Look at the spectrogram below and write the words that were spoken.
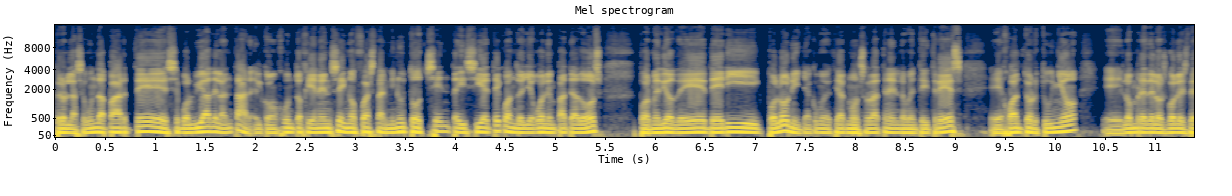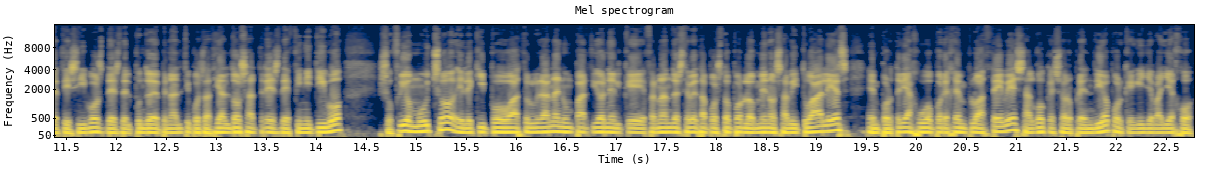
pero en la segunda parte se volvió a adelantar el conjunto jienense y no fue hasta el minuto 87 cuando llegó el empate a dos por medio de, Eric Poloni, ya como decía Monserrat en el 93, eh, Juan Tortuño, eh, el hombre de los goles decisivos desde el punto de penalti, pues hacía el 2 a 3 definitivo, sufrió mucho el equipo azulgrana en un partido en el que Fernando Estevez apostó por los menos habituales, en portería jugó por ejemplo a Cebes, algo que sorprendió porque Guille Vallejo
